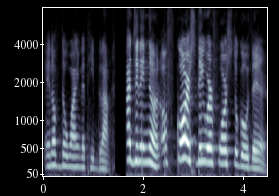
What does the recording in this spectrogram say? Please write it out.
and of the wine that he drank. Imagine yun. Of course, they were forced to go there.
